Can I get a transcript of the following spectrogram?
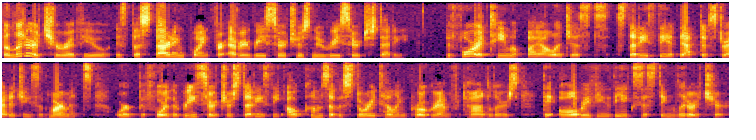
The literature review is the starting point for every researcher's new research study. Before a team of biologists studies the adaptive strategies of marmots, or before the researcher studies the outcomes of a storytelling program for toddlers, they all review the existing literature.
